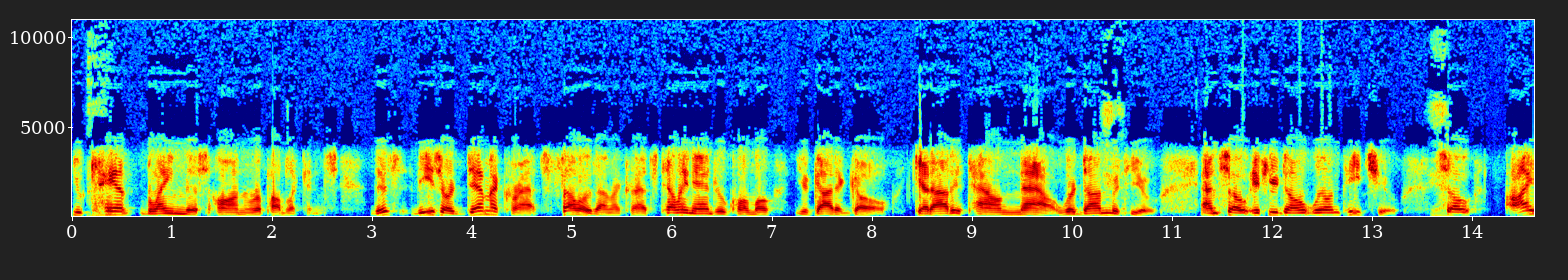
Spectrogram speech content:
You can't blame this on Republicans. This, these are Democrats, fellow Democrats, telling Andrew Cuomo, you got to go. Get out of town now. We're done with you. And so if you don't, we'll impeach you. Yeah. So I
